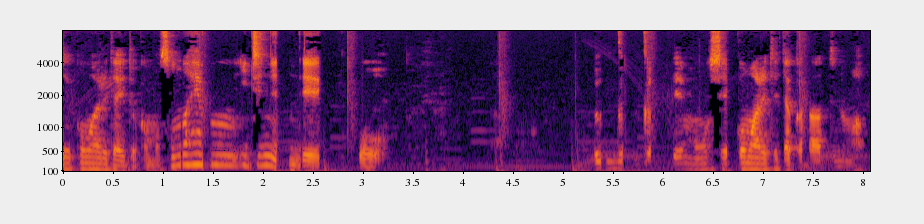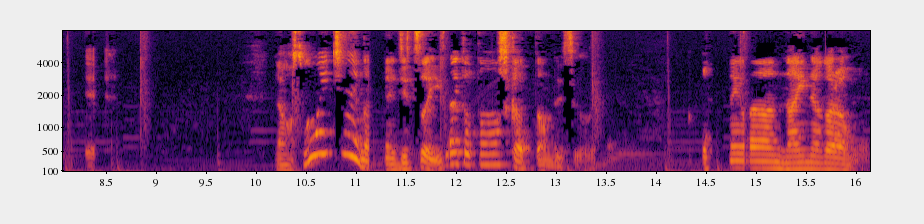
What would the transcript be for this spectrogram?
え込まれたりとかも、その辺一年で、こう、ぐっぐっぐっても教え込まれてたからっていうのもあって、でもその一年がね、実は意外と楽しかったんですよね。お金がないながらも、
